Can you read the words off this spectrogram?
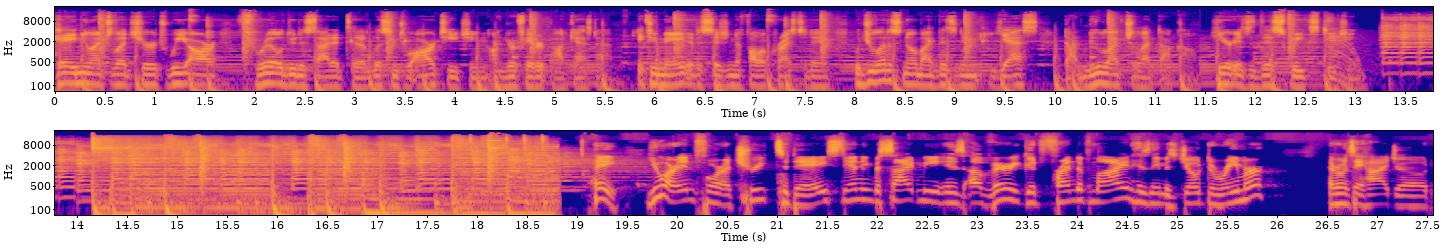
Hey, New Life Gillette Church, we are thrilled you decided to listen to our teaching on your favorite podcast app. If you made a decision to follow Christ today, would you let us know by visiting yes.newlifegillette.com? Here is this week's teaching. Hey, you are in for a treat today. Standing beside me is a very good friend of mine. His name is Joe DeReamer. Everyone say hi, Jode.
